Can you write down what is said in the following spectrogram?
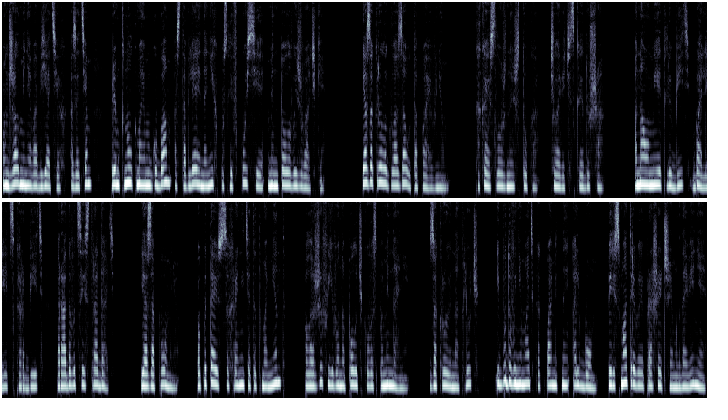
Он сжал меня в объятиях, а затем примкнул к моим губам, оставляя на них послевкусие ментоловой жвачки. Я закрыла глаза, утопая в нем. Какая сложная штука — человеческая душа. Она умеет любить, болеть, скорбеть, радоваться и страдать. Я запомню, попытаюсь сохранить этот момент, положив его на полочку воспоминаний, закрою на ключ и буду вынимать как памятный альбом, пересматривая прошедшие мгновения,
